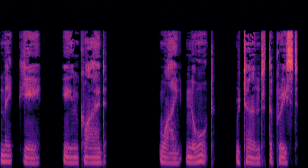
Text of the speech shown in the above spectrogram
make ye? he inquired. Why, naught, returned the priest,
